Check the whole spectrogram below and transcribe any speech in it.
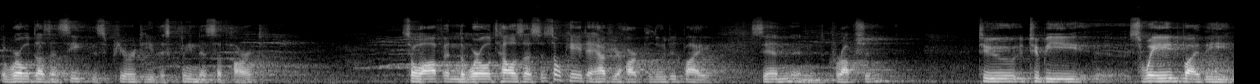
the world doesn't seek this purity, this cleanness of heart. So often the world tells us it's okay to have your heart polluted by sin and corruption, to, to be swayed by the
